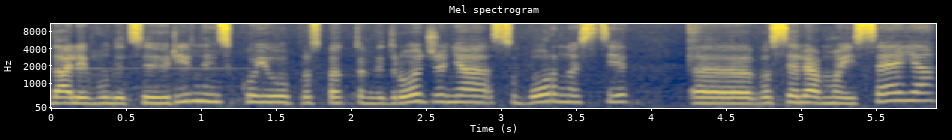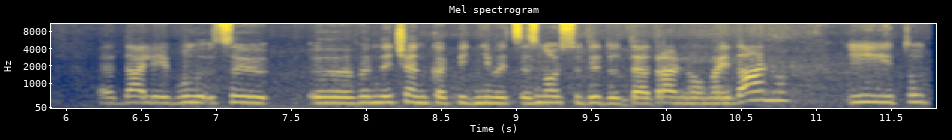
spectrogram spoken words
далі вулицею Рівненською, проспектом Відродження, Соборності, е, Василя Моїсея. Е, Далі вулицею е, Винниченка підніметься знову сюди до театрального майдану. І тут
